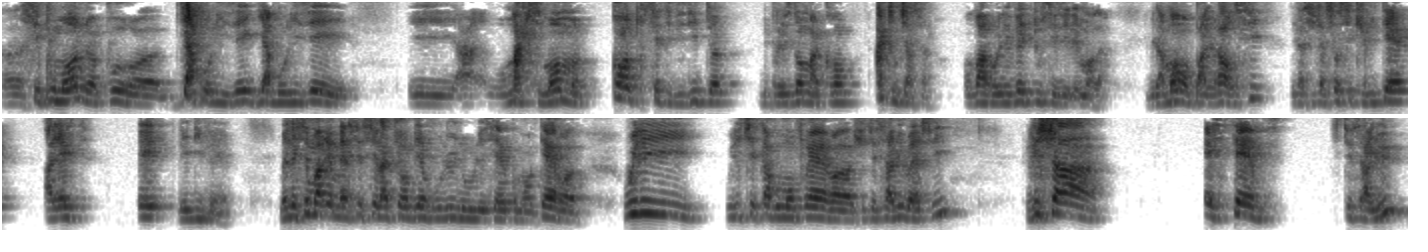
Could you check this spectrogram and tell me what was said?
euh, pour euh, diaboliser, diaboliser et, au maximum contre cette visite du président Macron à Kinshasa. On va relever tous ces éléments-là. Évidemment, on parlera aussi de la situation sécuritaire à l'Est et les divers. Mais laissez-moi remercier ceux-là qui ont bien voulu nous laisser un commentaire. Willy, Willy Tchekabou, mon frère, euh, je te salue, merci. Richard Estève, je te salue.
